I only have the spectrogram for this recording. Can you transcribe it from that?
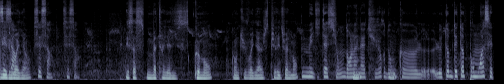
ni de moyens. C'est ça, c'est ça. Et ça se matérialise comment? Quand tu voyages spirituellement Méditation dans la Mhm. nature. Donc euh, le, le top des tops pour moi, c'est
